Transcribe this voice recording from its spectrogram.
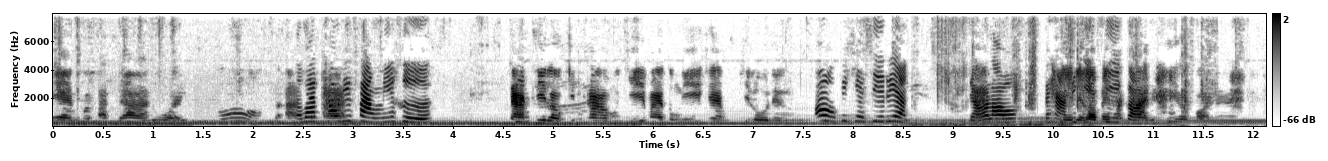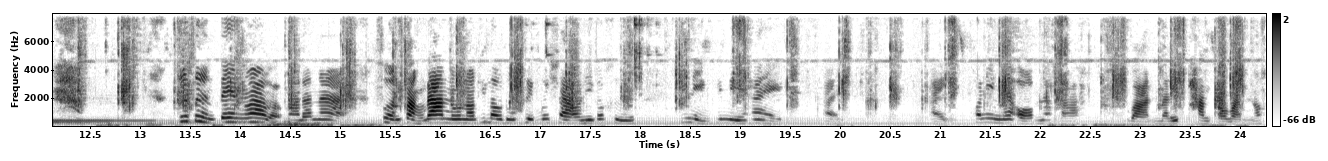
พี่แอนก็ตัดหญ้าด้วยโอ้สะอาดแต่ว่าเท่าที่ฟังนี่คือ จากที่เรากินข้าวเมื่อกี้มาตรงนี้แค่กิโลหนึ่งอ๋อพี่เคซี่เรียก เดี๋ยวเราไปหาพี่เดี๋ยวเคเราไปซี่ทักก่อทานยพี่เขาก่อนนะคือตื่นเต้นว่าแบบมาด้านหน้า ส่วนฝั่งด้านนู้นเนาะที่เราดูคลิปเมื่อเช้านี้ก็คือพี่หนิงพี่เมย์ให้ไอ้ไอ้พ่อนิ่มแม่ออฟนะคะ หวานเมล็ดพันธุ์ตะวันเนาะ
